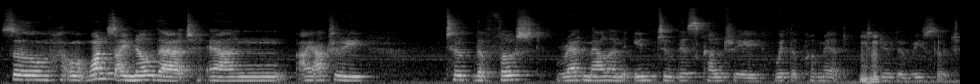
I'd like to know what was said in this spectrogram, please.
So uh, once I know that, and I actually took the first red melon into this country with the permit to do the research,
